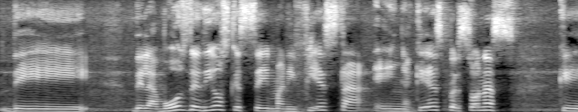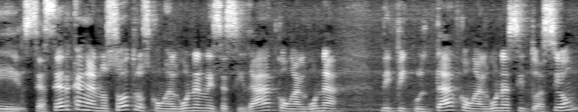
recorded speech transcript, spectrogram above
de, de la voz de Dios que se manifiesta en aquellas personas que se acercan a nosotros con alguna necesidad, con alguna dificultad, con alguna situación,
